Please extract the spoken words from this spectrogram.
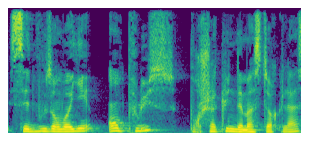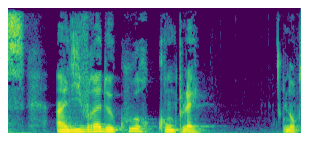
c'est de vous envoyer en plus, pour chacune des masterclass, un livret de cours complet. Donc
